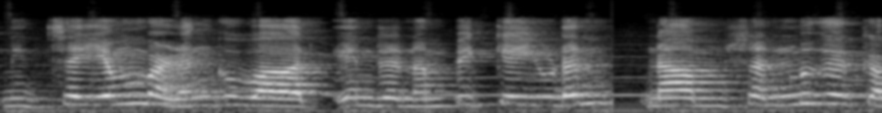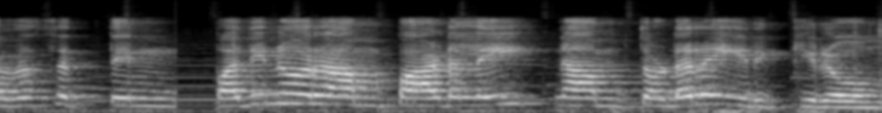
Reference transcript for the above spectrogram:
நிச்சயம் வழங்குவார் என்ற நம்பிக்கையுடன் நாம் சண்முக கவசத்தின் பதினோராம் பாடலை நாம் தொடர இருக்கிறோம்.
